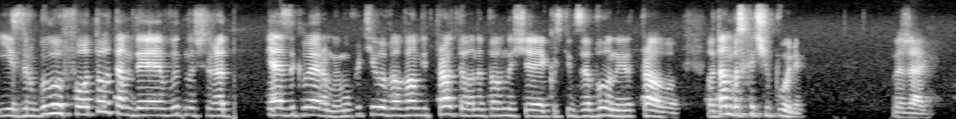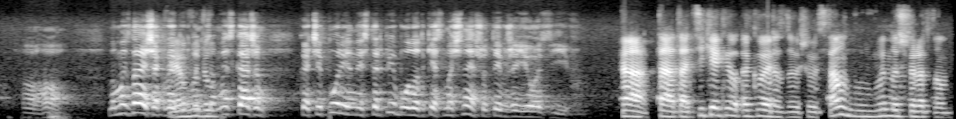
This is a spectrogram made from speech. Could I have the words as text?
і зробили фото там, де видно, що я з еклерами. Ми хотіли вам відправити, але напевно ще якось підзабули, не відправили. Але там без хачапурі. На жаль. Ага. Ну ми знаєш, як викрутимося. буду- Ми скажемо, Хачапурі не стерпів, було таке смачне, що ти вже його з'їв. Так, так, так, тільки екл- еклери залишились. Там видно шератон.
